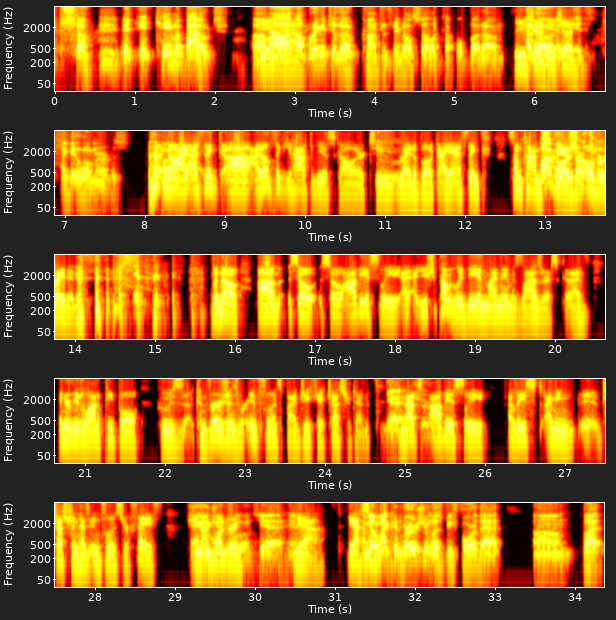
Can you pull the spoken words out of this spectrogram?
so it, it came about. Um, yeah, I'll, yeah. I'll, bring it to the conference. Maybe I'll sell a couple, but um, you should. Know, you should. It, I get a little nervous. no, I, I, think uh, I don't think you have to be a scholar to write a book. I, I think sometimes Obviously. scholars are overrated. but no, um, so so obviously I, you should probably be in. My name is Lazarus. I've interviewed a lot of people whose conversions were influenced by G.K. Chesterton. Yeah, and that's sure. obviously at least. I mean, eh, Chesterton has influenced your faith, Huge and I'm wondering. Yeah, yeah, yeah, yeah. I so, mean, my conversion was before that, um, but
